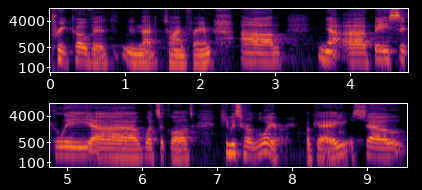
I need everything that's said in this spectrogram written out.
pre-COVID in that time frame. Um, now, uh, basically, uh, what's it called? He was her lawyer. Okay, so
